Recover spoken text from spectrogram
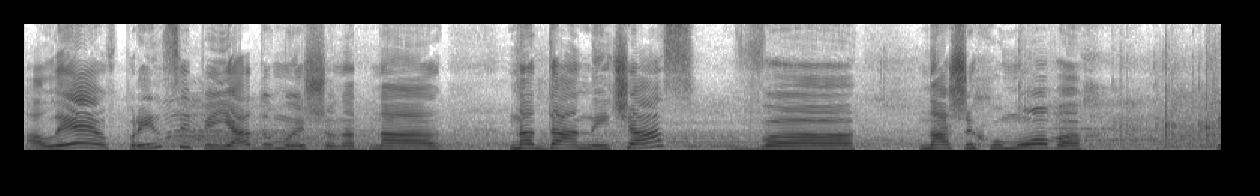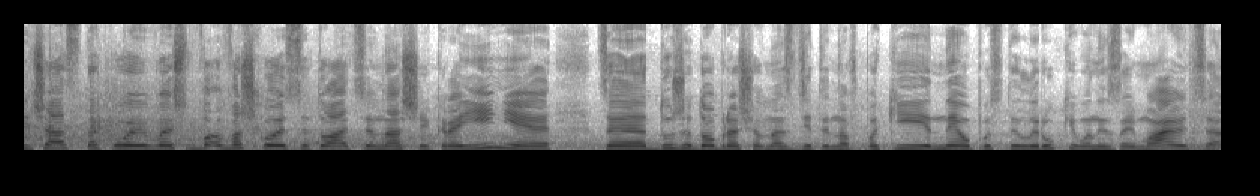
Але в принципі, я думаю, що на, на, на даний час в наших умовах. Під час такої важ- важкої ситуації в нашій країні це дуже добре, що в нас діти навпаки не опустили руки, вони займаються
